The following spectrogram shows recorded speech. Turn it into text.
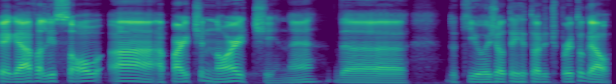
pegava ali só a, a parte norte né? da, do que hoje é o território de Portugal,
